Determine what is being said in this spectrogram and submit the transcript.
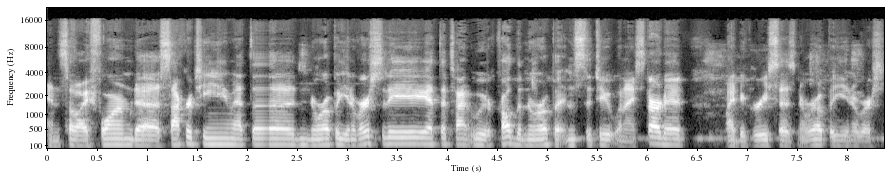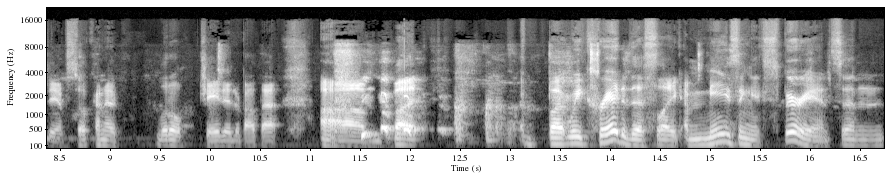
and so I formed a soccer team at the Naropa University. At the time, we were called the Naropa Institute when I started. My degree says Naropa University. I'm still kind of little jaded about that, um, but but we created this like amazing experience, and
